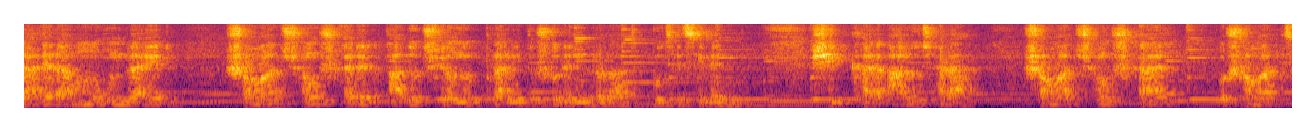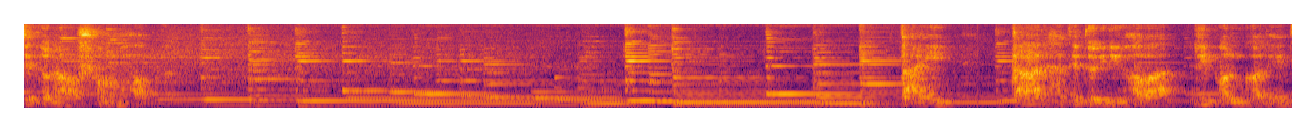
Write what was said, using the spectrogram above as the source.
রাজা রামমোহন রায়ের সমাজ সংস্কারের আদর্শে অনুপ্রাণিত সুরেন্দ্রনাথ বুঝেছিলেন, শিক্ষার আলো ছাড়া সমাজ সংস্কার ও সমাজ চেতনা অসম্ভব। তার হাতে তৈরি হওয়া রিপন কলেজ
